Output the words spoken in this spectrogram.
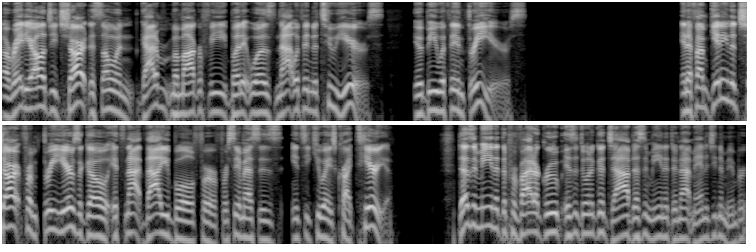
a radiology chart that someone got a mammography, but it was not within the two years. It would be within three years. And if I'm getting the chart from three years ago, it's not valuable for, for CMS's NCQA's criteria. Doesn't mean that the provider group isn't doing a good job, doesn't mean that they're not managing the member,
